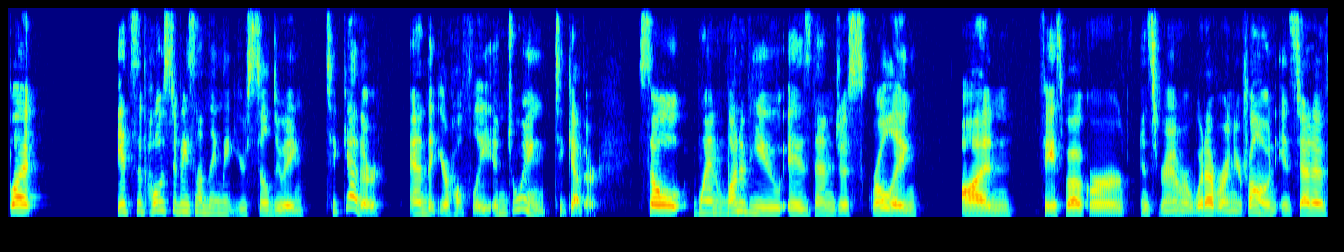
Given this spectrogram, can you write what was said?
but it's supposed to be something that you're still doing together and that you're hopefully enjoying together. So when one of you is then just scrolling on Facebook or Instagram or whatever on your phone, instead of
